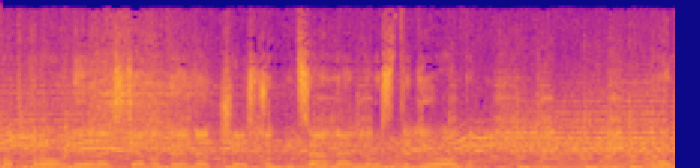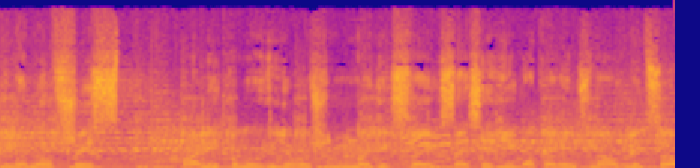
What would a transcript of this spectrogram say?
под кровлей, растянутое над частью национального стадиона. Оглянувшись, Поликул увидел очень многих своих соседей, которых знал в лицо.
